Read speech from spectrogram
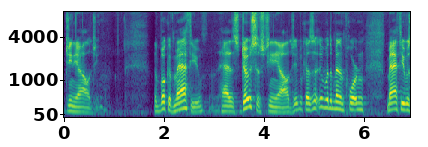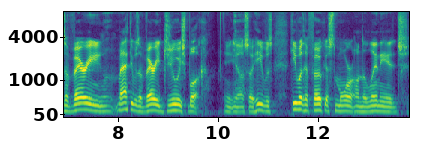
genealogy. The book of Matthew has Joseph's genealogy because it, it would have been important. Matthew was a very Matthew was a very Jewish book. You know, so he was he would have focused more on the lineage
